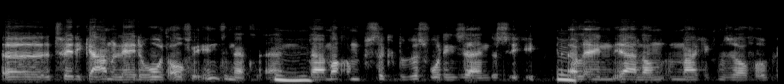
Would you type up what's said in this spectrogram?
eh, Tweede Kamerleden hoort over internet. En Mhm. daar mag een stukje bewustwording zijn. Dus ik, ik- Mhm. alleen, ja, dan maak ik mezelf ook,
